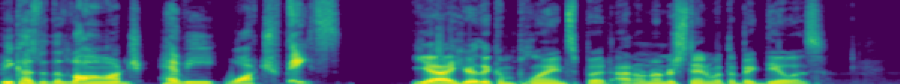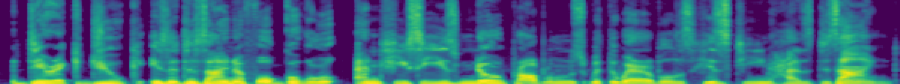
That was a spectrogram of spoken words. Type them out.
because of the large, heavy watch face. Yeah, I hear the complaints, but I don't understand what the big deal is. Derek Duke is a designer for Google and he sees no problems with the wearables his team has designed.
